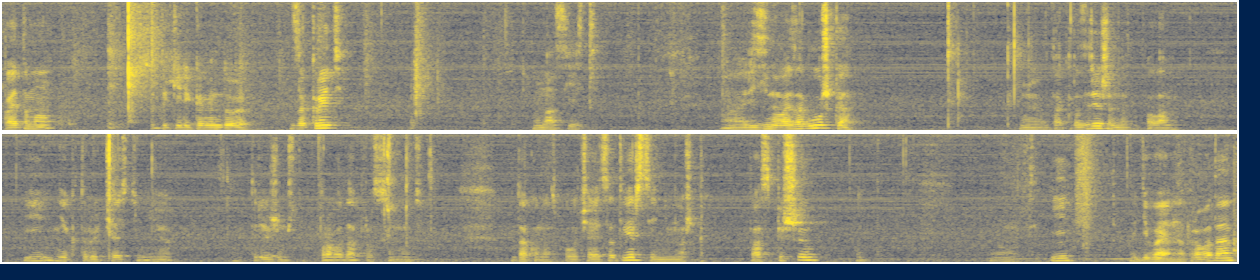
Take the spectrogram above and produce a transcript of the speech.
Поэтому все-таки рекомендую закрыть. У нас есть а, резиновая заглушка. Мы ее вот так разрежем пополам. И некоторую часть у нее отрежем, чтобы провода просунуть. Так у нас получается отверстие. Немножко поспешил. Вот. И одеваем на провода.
